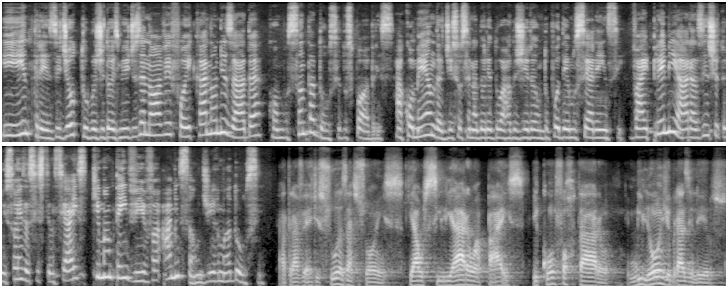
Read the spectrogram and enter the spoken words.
E em 13 de outubro de 2019 foi canonizada como Santa Dulce dos Pobres. A comenda, disse o senador Eduardo Girão do Podemos Cearense, vai premiar as instituições assistenciais que mantêm viva a missão de Irmã Dulce através de suas ações que auxiliaram a paz e confortaram milhões de brasileiros.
